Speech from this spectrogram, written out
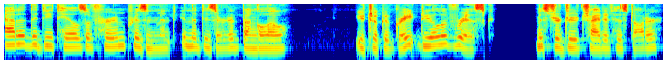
added the details of her imprisonment in the deserted bungalow. You took a great deal of risk, Mr. Drew chided his daughter,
